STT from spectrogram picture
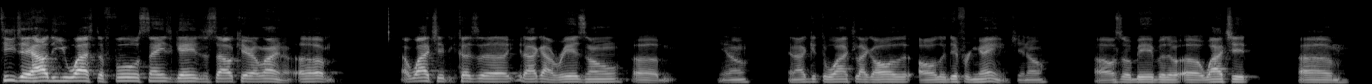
TJ, how do you watch the full Saints games in South Carolina? Um, I watch it because uh, you know I got Red Zone, um, you know, and I get to watch like all all the different games, you know. Uh, also be able to uh, watch it because um,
